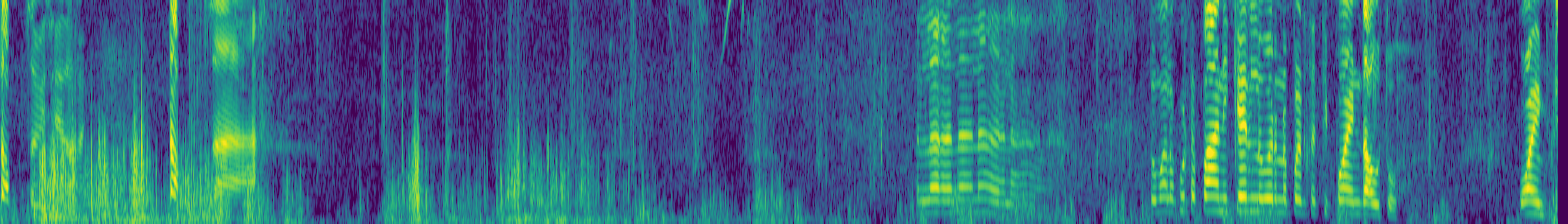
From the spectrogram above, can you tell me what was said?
टॉपचा विषय झाला टॉपचा ला ला ला ला तुम्हाला कुठं पाणी कॅनलवरनं पडतं ती पॉईंट धावतो. पॉईंट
